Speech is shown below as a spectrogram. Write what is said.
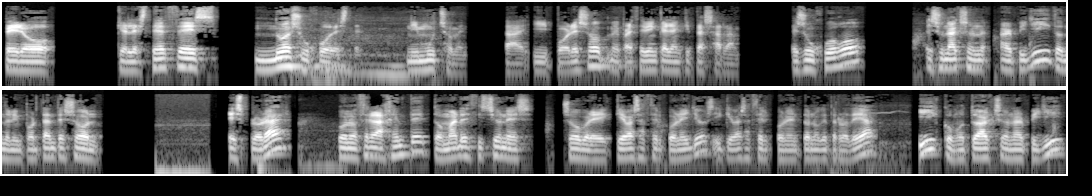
Pero que el stealth no es un juego de stealth, ni mucho menos. y por eso me parece bien que hayan quitado esa rama. Es un juego, es un action RPG donde lo importante son explorar, conocer a la gente, tomar decisiones sobre qué vas a hacer con ellos y qué vas a hacer con el entorno que te rodea y, como todo action RPG,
